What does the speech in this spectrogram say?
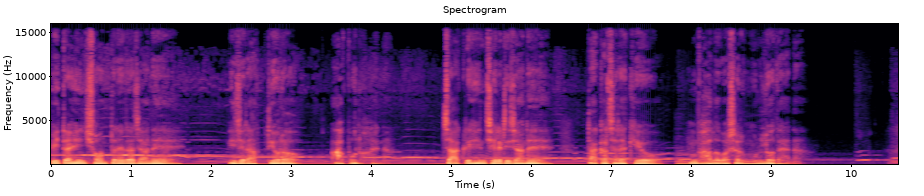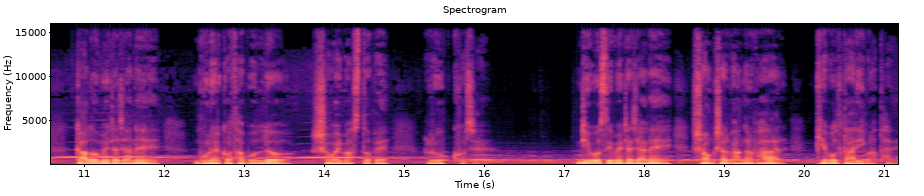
পিতাহীন সন্তানেরা জানে, নিজের আত্মীয়রাও আপন হয় না। চাকরিহীন ছেলেটি জানে, টাকা ছাড়া কেউ ভালোবাসার মূল্য দেয় না। কালো মেয়েটা জানে গুণের কথা বললেও সবাই বাস্তবে রূপ খোঁজে। ডিভোর্সি মেয়েটা জানে সংসার ভাঙার ভার কেবল তারই মাথায়।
